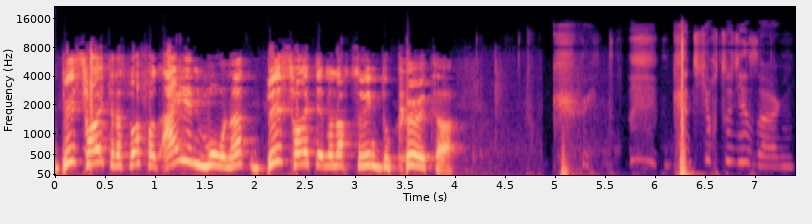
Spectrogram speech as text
bis heute, das war vor einem Monat, bis heute immer noch zu ihm, du Köter. Könnte ich auch zu dir sagen.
